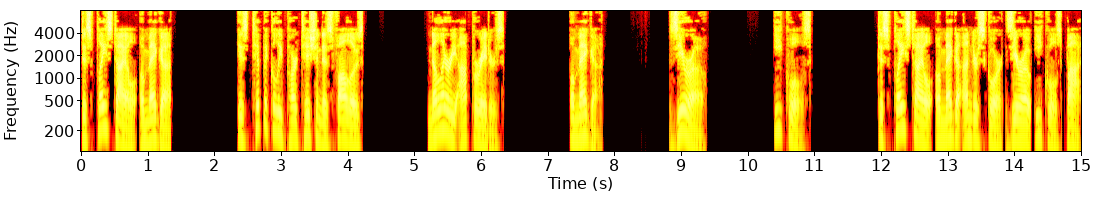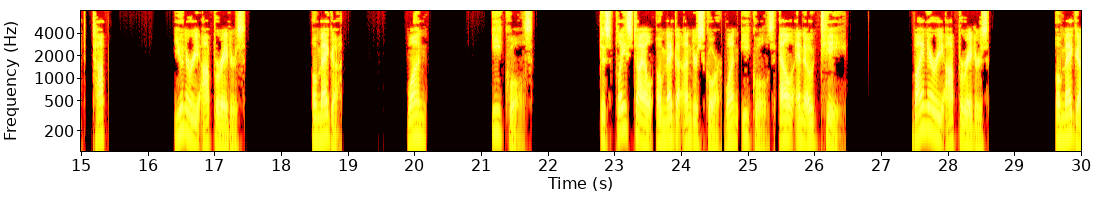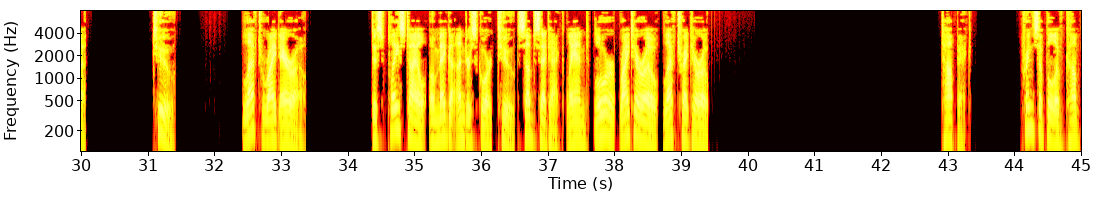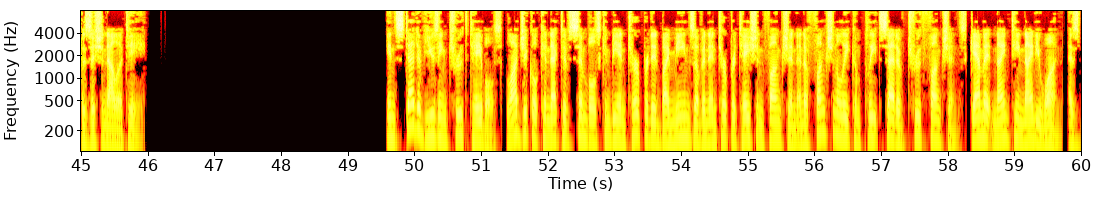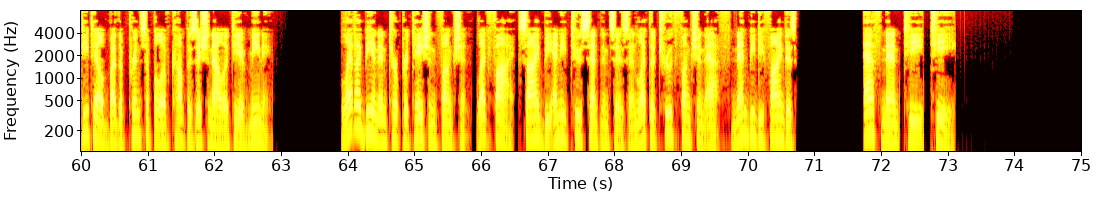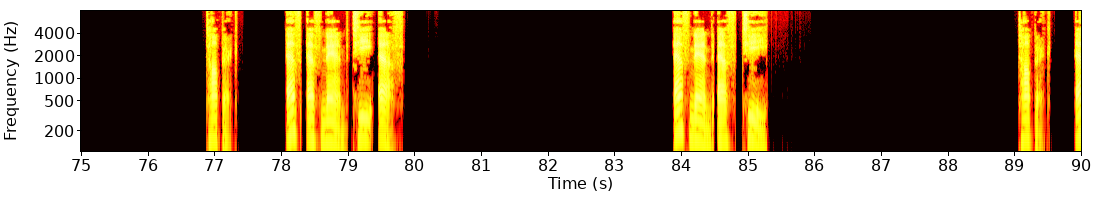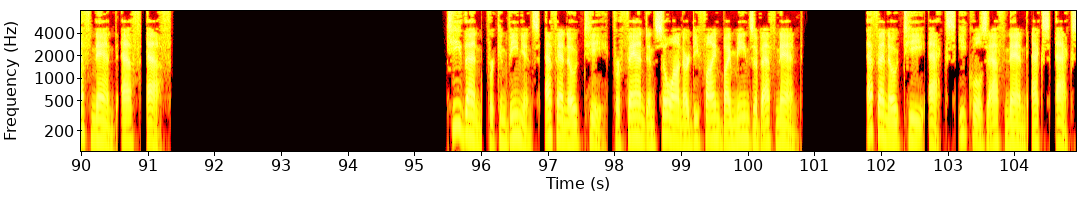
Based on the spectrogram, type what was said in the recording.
display style omega is typically partitioned as follows. Nullary operators omega 0 equals display style omega underscore 0 equals bot top. Unary operators omega 1 equals display style omega underscore 1 equals lnot binary operators omega 2 left right arrow. Display style omega underscore 2 subseteq land lower right arrow left right arrow. Topic. Principle of compositionality Instead of using truth tables, logical connective symbols can be interpreted by means of an interpretation function and a functionally complete set of truth functions Gamut 1991, as detailed by the principle of compositionality of meaning. Let I be an interpretation function, let phi, psi be any two sentences and let the truth function f NAND be defined as f NAND t, t F F NAND T F. F NAND F T. Topic. F NAND F F. T then, for convenience, FNOT, for FAND and so on are defined by means of F NAND. FNOT x equals F NAND x, x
